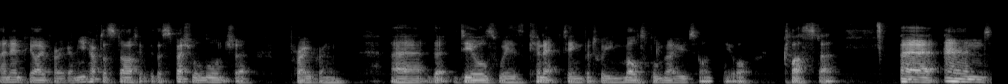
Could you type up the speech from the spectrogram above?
an MPI program, you have to start it with a special launcher program uh, that deals with connecting between multiple nodes on your cluster. Uh, and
